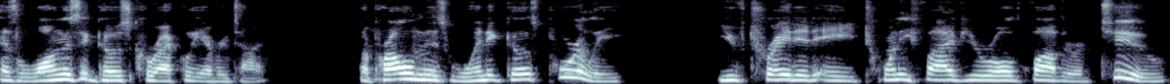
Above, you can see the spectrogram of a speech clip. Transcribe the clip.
as long as it goes correctly every time. The problem is when it goes poorly, you've traded a 25 year old father of two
